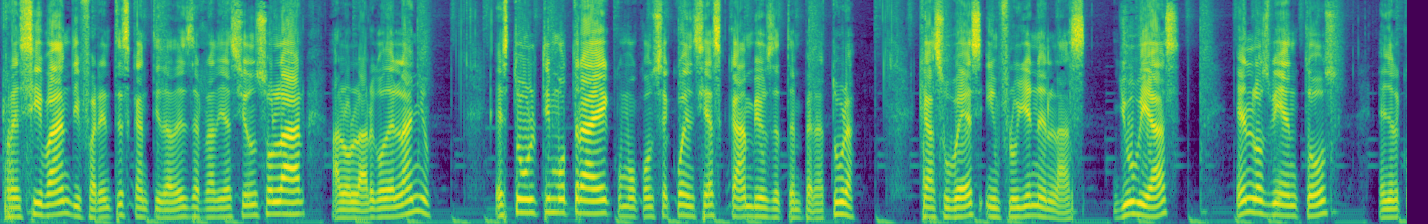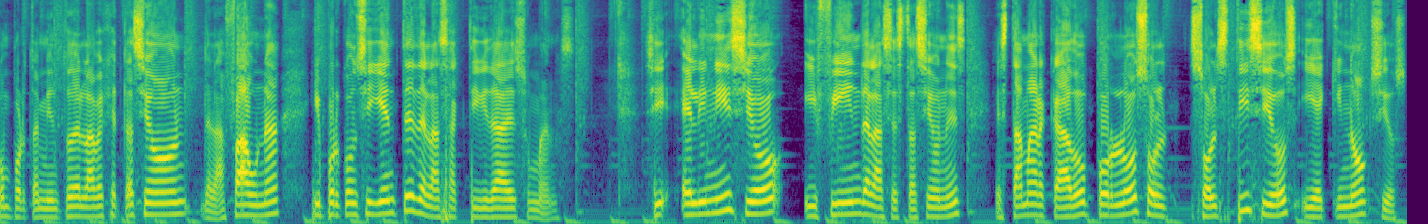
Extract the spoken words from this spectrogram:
reciban diferentes cantidades de radiación solar a lo largo del año. Esto último trae como consecuencias cambios de temperatura, que a su vez influyen en las lluvias, en los vientos, en el comportamiento de la vegetación, de la fauna y por consiguiente de las actividades humanas. ¿Sí? El inicio y fin de las estaciones está marcado por los solsticios y equinoccios.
